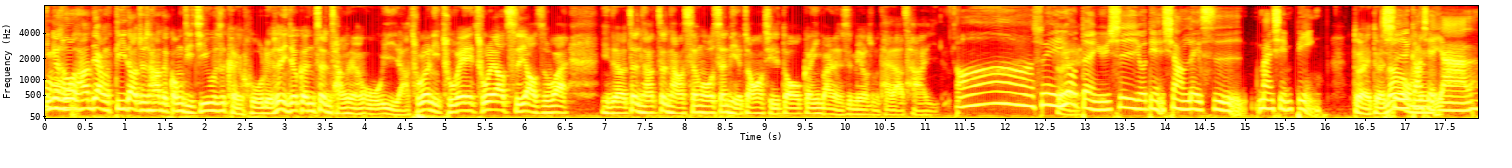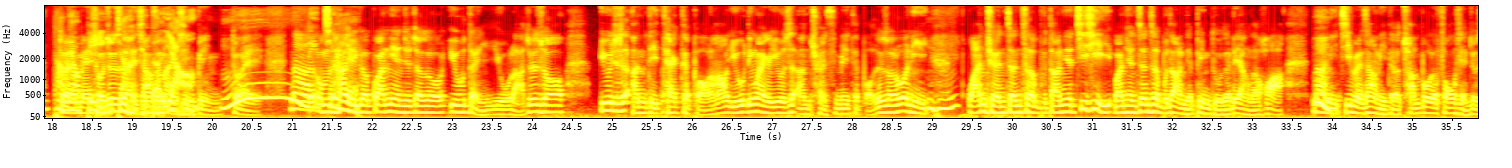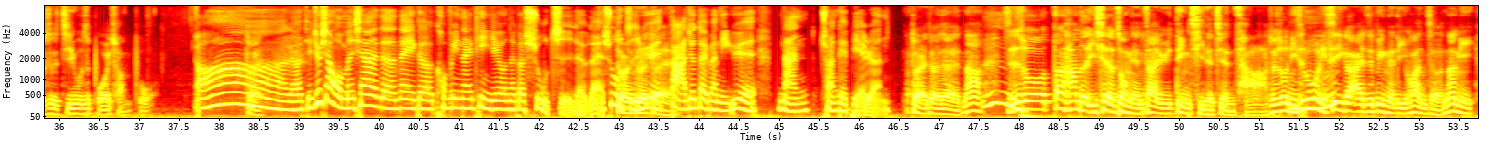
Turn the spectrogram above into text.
应该说它量低到就是它的攻击几乎是可以忽略，所以你就跟正常人无异啊。除了你除非除了要吃药之外，你的正常正常生活身体的状况其实都跟一般人是没有什么太大差异的。啊，所以又等于是有点像类似慢性病。对对，那是高血压、糖尿病，没错，就是很像是慢性病。嗯、对，那我们还有一个观念就叫做 U 等于 U 啦，就是说 U 就是 undetectable，然后 U 另外一个 U 是 untransmittable，就是说如果你完全侦测不到，你的机器完全侦测不到你的病毒的量的话，那你基本上你的传播的风险就是几乎是不会传播。啊，了解，就像我们现在的那个 COVID nineteen 也有那个数值，对不对？数值越大，就代表你越难传给别人。对对对，那只是说，但它的一切的重点在于定期的检查，就是说，你是如果你是一个艾滋病的罹患者，那你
